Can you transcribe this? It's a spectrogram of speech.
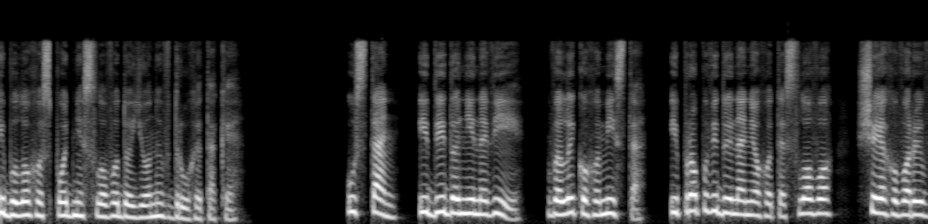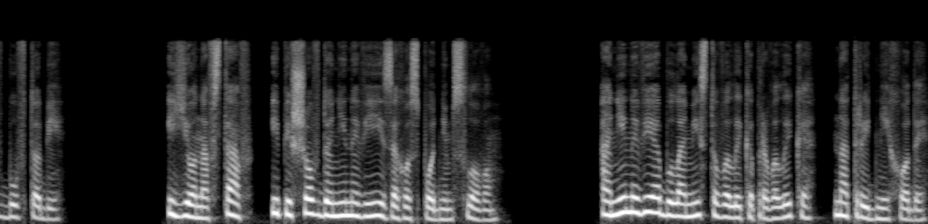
і було Господнє слово до Йони вдруге таке. Устань, іди до Ніневії, великого міста, і проповідуй на нього те слово, що я говорив був тобі. І Йона встав і пішов до Ніневії за Господнім словом. А Ніневія була місто велике превелике, на три дні ходи.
